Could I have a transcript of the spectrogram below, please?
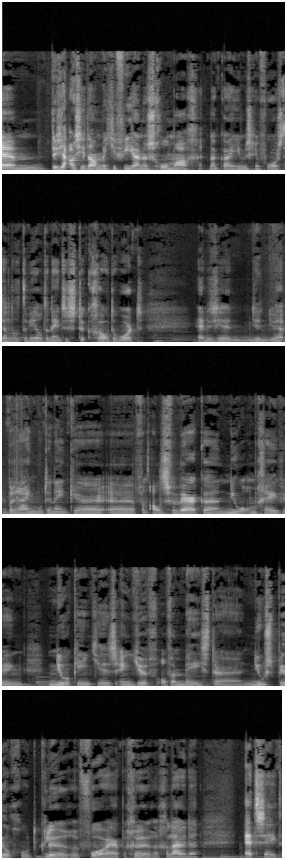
um, dus ja, als je dan met je vier jaar naar school mag, dan kan je je misschien voorstellen dat de wereld ineens een stuk groter wordt. Dus je, je, brein moet in één keer uh, van alles verwerken. Nieuwe omgeving, nieuwe kindjes, een juf of een meester, nieuw speelgoed, kleuren, voorwerpen, geuren, geluiden, etc.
